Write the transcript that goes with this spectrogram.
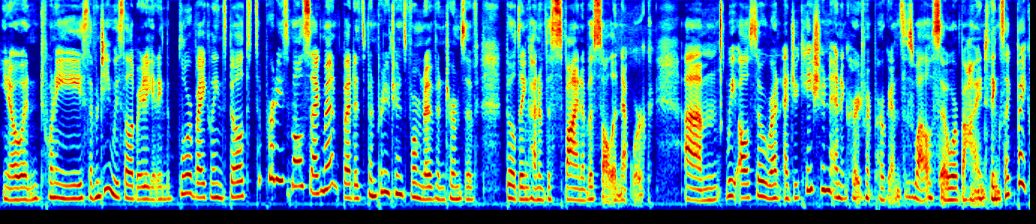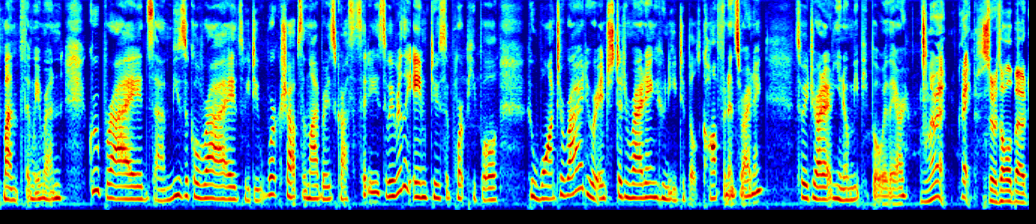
you know, in 2017, we celebrated getting the Bloor bike lanes built. It's a pretty small segment, but it's been pretty transformative in terms of building kind of the spine of a solid network. Um, we also run education and encouragement programs as well. So we're behind things like Bike Month, and we run group rides, um, musical rides. We do workshops in libraries across the city. So we really aim to support people who want to ride, who are interested in riding, who need to build confidence riding. So we try to, you know, meet people where they are. All right, great. So it's all about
